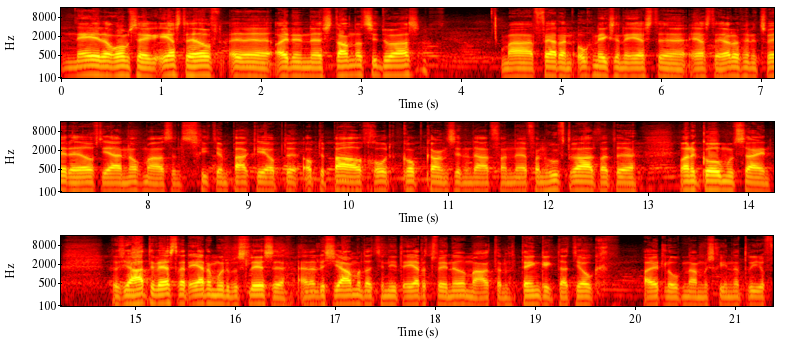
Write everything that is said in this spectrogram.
Nee, daarom zeg ik. Eerste helft uh, uit een uh, standaard situatie. Maar verder ook niks in de eerste, eerste helft. In de tweede helft, ja, nogmaals, dan schiet je een paar keer op de, op de paal. Grote kopkans inderdaad van, uh, van Hoefdraad, wat, wat een goal moet zijn. Dus je had de wedstrijd eerder moeten beslissen. En het is jammer dat je niet eerder 2-0 maakt. Dan denk ik dat je ook uitloopt naar misschien naar 3 of 4-0.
